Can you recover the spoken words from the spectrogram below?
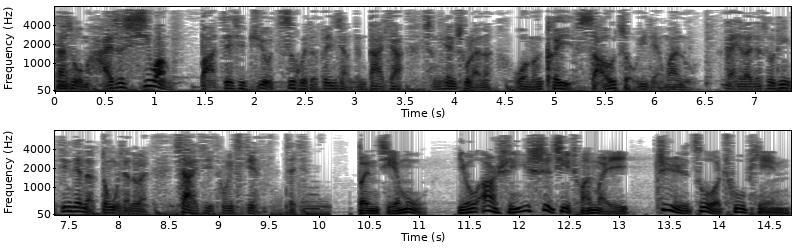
但是我们还是希望。把这些具有智慧的分享跟大家呈现出来呢，我们可以少走一点弯路。感谢大家收听今天的《动物相对论》，下一期同一时间再见。本节目由二十一世纪传媒制作出品。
